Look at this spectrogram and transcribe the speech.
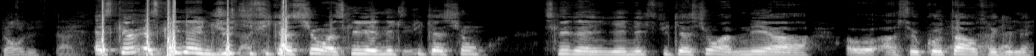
dans le stade. Est-ce que est-ce qu'il y a une justification? Est-ce qu'il y a une explication? Est-ce qu'il y a une explication amenée à, à ce quota entre guillemets?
